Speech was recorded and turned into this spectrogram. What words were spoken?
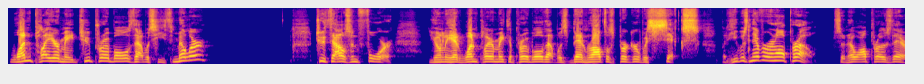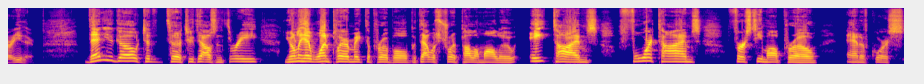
one player made two Pro Bowls. That was Heath Miller. 2004, you only had one player make the Pro Bowl. That was Ben Roethlisberger with six, but he was never an All Pro. So no All Pros there either. Then you go to, to 2003. You only had one player make the Pro Bowl, but that was Troy Polamalu eight times, four times first team All Pro, and of course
